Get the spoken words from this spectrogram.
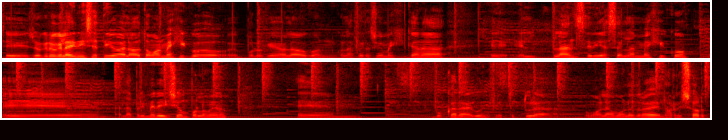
Sí. yo creo que la iniciativa la va a tomar México, eh, por lo que he hablado con, con la Federación Mexicana. eh, el plan sería hacerla en México, eh, la primera edición por lo menos. Buscar algo de infraestructura, como hablábamos la otra vez, los resorts.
